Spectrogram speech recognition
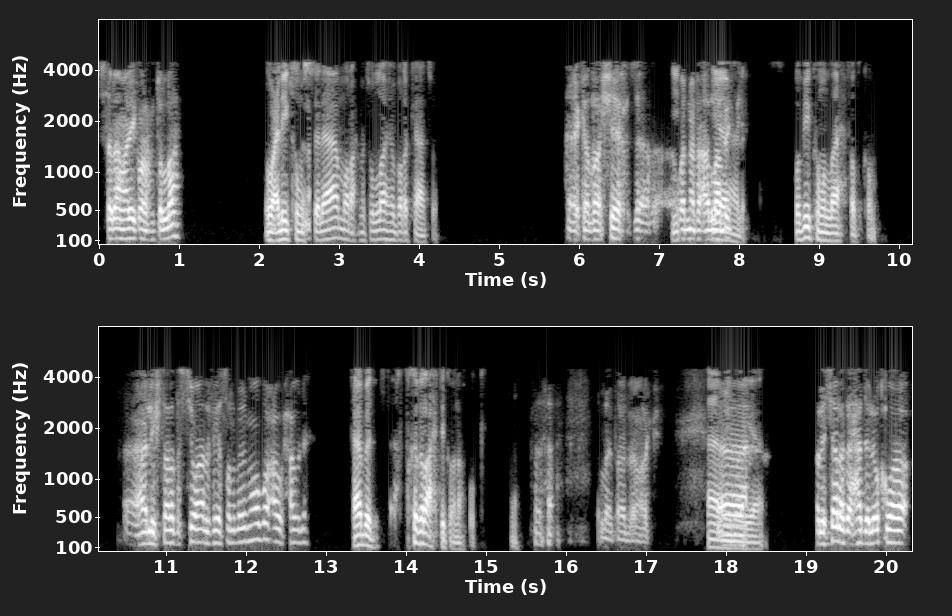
السلام عليكم ورحمة الله. وعليكم السلام. ورحمة الله وبركاته. حياك الله الشيخ ونفع الله بك. وبكم الله يحفظكم. هل يشترط السؤال فيصل بالموضوع أو حوله؟ أبد. خذ راحتك وأنا أخوك الله يطول عمرك. آمين آه رسالة أحد الأخوة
